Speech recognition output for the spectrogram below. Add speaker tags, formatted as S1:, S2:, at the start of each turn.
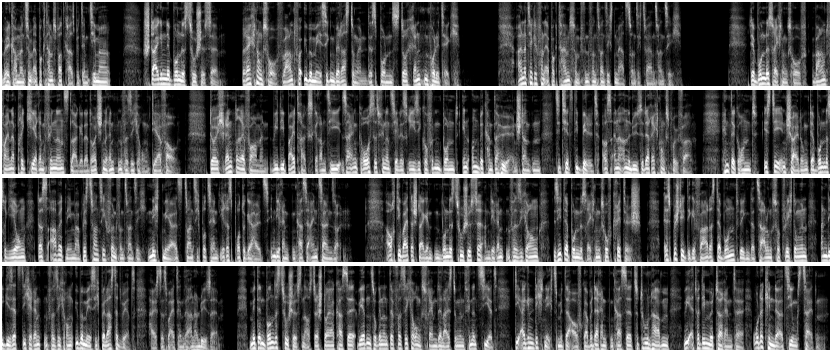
S1: Willkommen zum Epoch Times Podcast mit dem Thema Steigende Bundeszuschüsse. Rechnungshof warnt vor übermäßigen Belastungen des Bundes durch Rentenpolitik. Ein Artikel von Epoch Times vom 25. März 2022. Der Bundesrechnungshof warnt vor einer prekären Finanzlage der deutschen Rentenversicherung DRV. Durch Rentenreformen wie die Beitragsgarantie sei ein großes finanzielles Risiko für den Bund in unbekannter Höhe entstanden, zitiert die Bild aus einer Analyse der Rechnungsprüfer. Hintergrund ist die Entscheidung der Bundesregierung, dass Arbeitnehmer bis 2025 nicht mehr als 20 Prozent ihres Bruttogehalts in die Rentenkasse einzahlen sollen. Auch die weiter steigenden Bundeszuschüsse an die Rentenversicherung sieht der Bundesrechnungshof kritisch. Es besteht die Gefahr, dass der Bund wegen der Zahlungsverpflichtungen an die gesetzliche Rentenversicherung übermäßig belastet wird, heißt es weiter in der Analyse. Mit den Bundeszuschüssen aus der Steuerkasse werden sogenannte versicherungsfremde Leistungen finanziert, die eigentlich nichts mit der Aufgabe der Rentenkasse zu tun haben, wie etwa die Mütterrente oder Kindererziehungszeiten.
